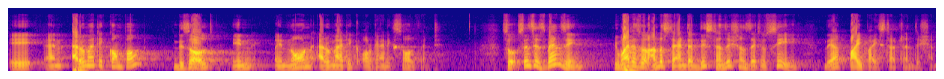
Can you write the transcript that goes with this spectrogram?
a, an aromatic compound dissolved in a non-aromatic organic solvent. So, since it is benzene you might as well understand that these transitions that you see they are pi pi star transition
